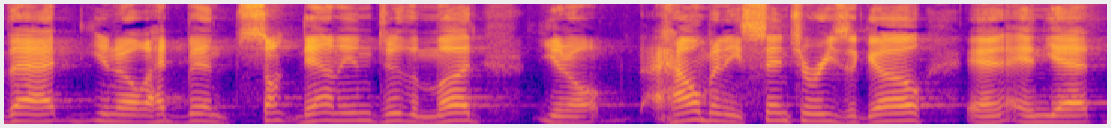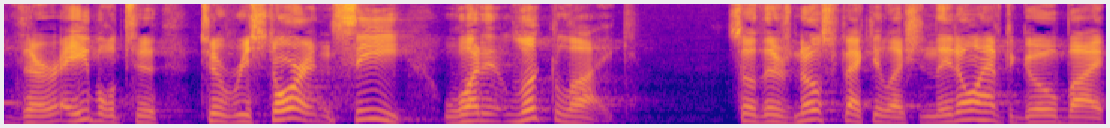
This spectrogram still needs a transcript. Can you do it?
that, you know, had been sunk down into the mud, you know, how many centuries ago, and, and yet they're able to, to restore it and see what it looked like. So there's no speculation. They don't have to go by,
